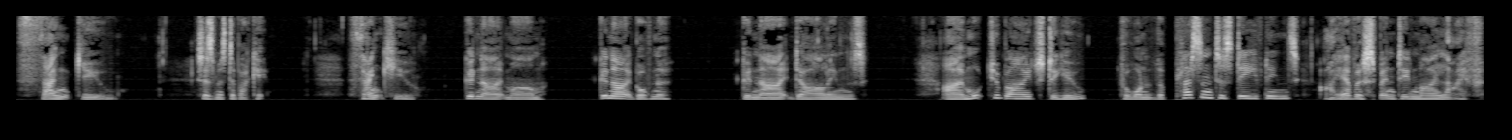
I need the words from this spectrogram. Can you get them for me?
"Thank you," says Mr. Bucket. "Thank you. Good night, ma'am. Good night, governor. Good night, darlings. I am much obliged to you for one of the pleasantest evenings I ever spent in my life."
